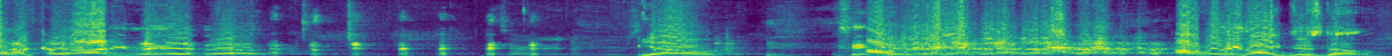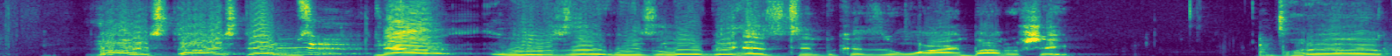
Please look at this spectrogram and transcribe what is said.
I'm a karate man, dog. Turn into Bruce. Yo, I really, I really like this though. All right, all right, Stems. Yeah. Now we was a, we was a little bit hesitant because of the wine bottle shape, but uh,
